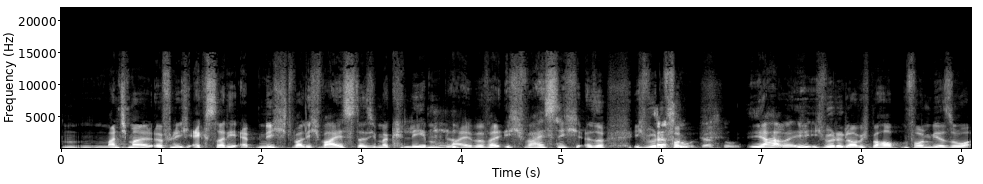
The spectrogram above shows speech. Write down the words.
manchmal öffne ich extra die App nicht, weil ich weiß, dass ich immer kleben bleibe, weil ich weiß nicht, also ich würde von, gut, ja, aber ich, ich würde, glaube ich, behaupten von mir so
